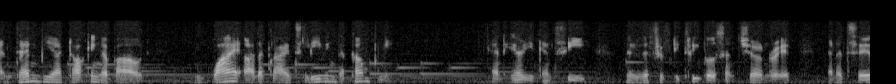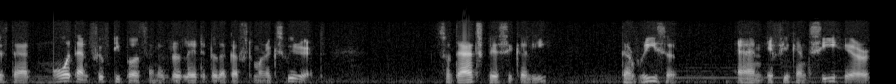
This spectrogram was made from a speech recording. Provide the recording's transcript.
And then we are talking about why are the clients leaving the company? And here you can see there is a 53% churn rate and it says that more than 50% is related to the customer experience. So that's basically the reason. And if you can see here,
